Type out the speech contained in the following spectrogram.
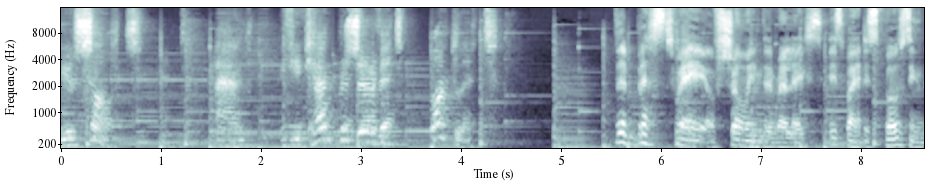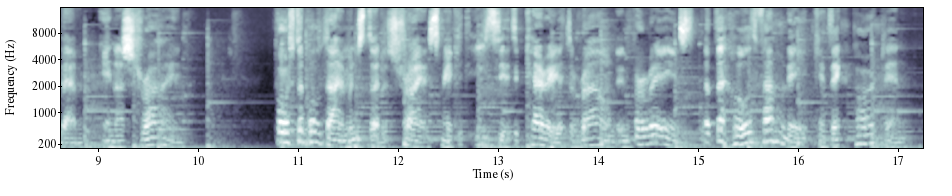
use salt. And if you can't preserve it, bottle it. The best way of showing the relics is by disposing them in a shrine. Portable diamond-studded shrines make it easy to carry it around in parades that the whole family can take part in.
